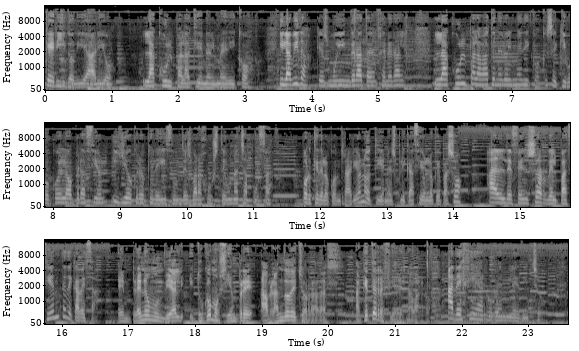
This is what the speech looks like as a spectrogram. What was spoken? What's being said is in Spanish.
Querido diario, la culpa la tiene el médico. Y la vida, que es muy ingrata en general, la culpa la va a tener el médico que se equivocó en la operación y yo creo que le hizo un desbarajuste, una chapuza, porque de lo contrario no tiene explicación lo que pasó. Al defensor del paciente de cabeza. En pleno mundial y tú como siempre hablando de chorradas. ¿A qué te refieres, Navarro? A De Gea, Rubén, le he dicho.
